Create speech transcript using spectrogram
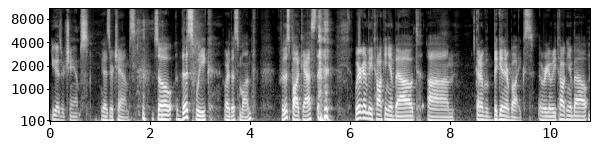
You guys are champs. You guys are champs. so this week or this month for this podcast, we're going to be talking about um, kind of beginner bikes, and we're going to be talking about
